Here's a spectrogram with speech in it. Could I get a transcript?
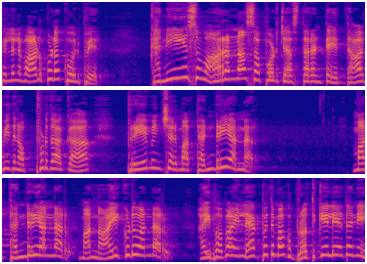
పిల్లల్ని వాళ్ళు కూడా కోల్పోయారు. కనీసం వారన్నా సపోర్ట్ చేస్తారంటే దాబీదిని అప్పుడు దాకా ప్రేమించారు మా తండ్రి అన్నారు. మా తండ్రి అన్నారు మా నాయకుడు అన్నారు. అయ్యి బాబా ఆయన లేకపోతే మాకు బ్రతికే లేదని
